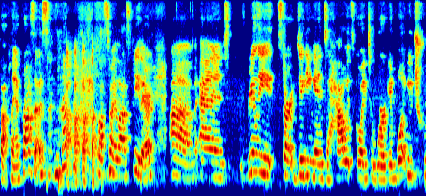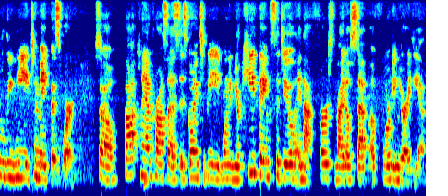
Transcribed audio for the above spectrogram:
thought plan process. Lost my last P there. Um, and really start digging into how it's going to work and what you truly need to make this work. So, thought plan process is going to be one of your key things to do in that first vital step of forming your idea.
